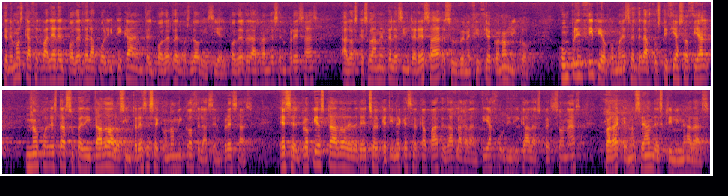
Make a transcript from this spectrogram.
tenemos que hacer valer el poder de la política ante el poder de los lobbies y el poder de las grandes empresas a los que solamente les interesa su beneficio económico. Un principio como es el de la justicia social no puede estar supeditado a los intereses económicos de las empresas. Es el propio Estado de Derecho el que tiene que ser capaz de dar la garantía jurídica a las personas para que no sean discriminadas.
